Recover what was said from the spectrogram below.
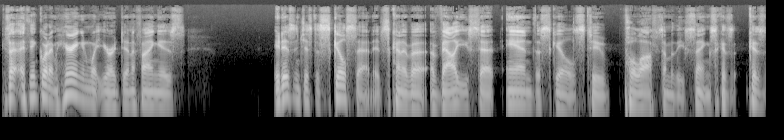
because I, I, think what I'm hearing and what you're identifying is it isn't just a skill set; it's kind of a, a value set and the skills to pull off some of these things. Because because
